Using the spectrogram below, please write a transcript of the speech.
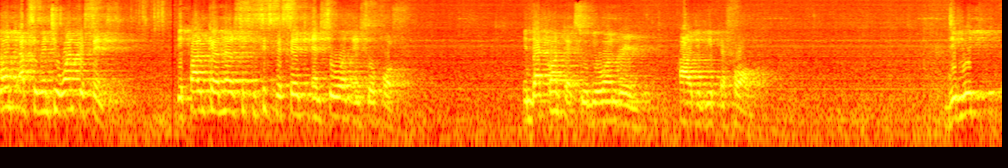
went up 71%. The palm kernel 66% and so on and so forth. In that context, you'll be wondering, how did we perform? Did we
